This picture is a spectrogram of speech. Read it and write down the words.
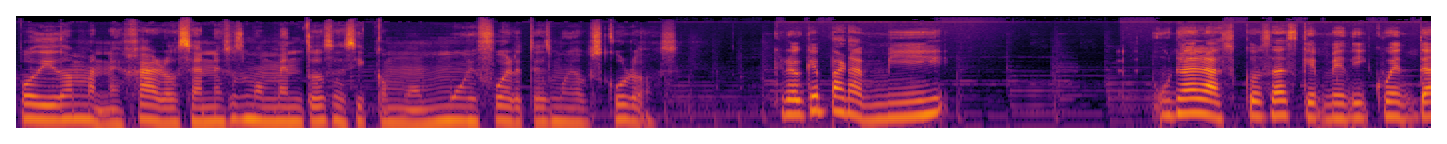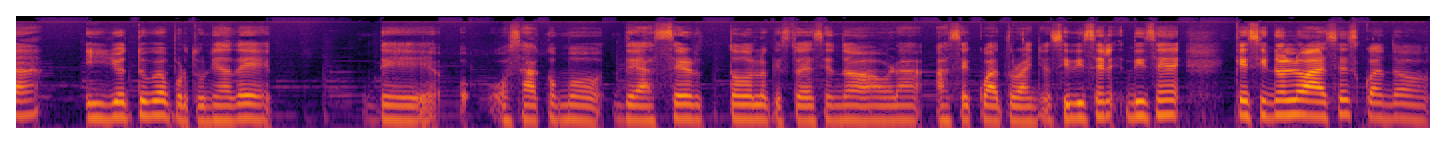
podido manejar? O sea, en esos momentos así como muy fuertes, muy oscuros. Creo que para mí, una de las cosas que me di cuenta, y yo tuve oportunidad de de, o sea, como de hacer todo lo que estoy haciendo ahora hace cuatro años. Y dice, dice que si no lo haces cuando,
